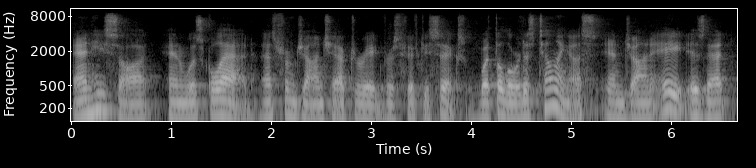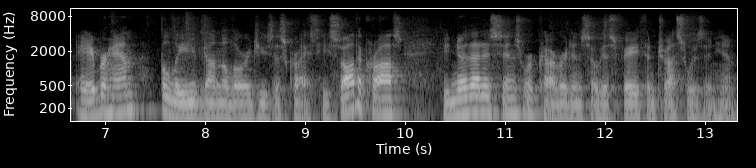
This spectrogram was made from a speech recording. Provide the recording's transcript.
and he saw it and was glad. That's from John chapter 8, verse 56. What the Lord is telling us in John 8 is that Abraham believed on the Lord Jesus Christ. He saw the cross, he knew that his sins were covered, and so his faith and trust was in him.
